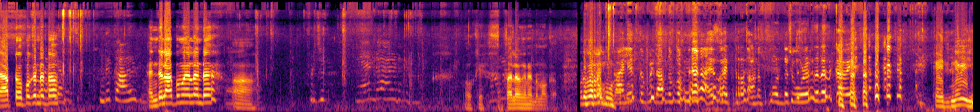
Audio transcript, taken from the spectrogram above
ലാപ്ടോപ്പ് ഒക്കെ ഉണ്ടോ എന്റെ ലാപ്പ് മേലെ എന്റെ? ആ. ഓക്കെ സ്ഥലം അങ്ങനെ ഉണ്ട് നോക്കാം കരിഞ്ഞ വെയിൽ.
